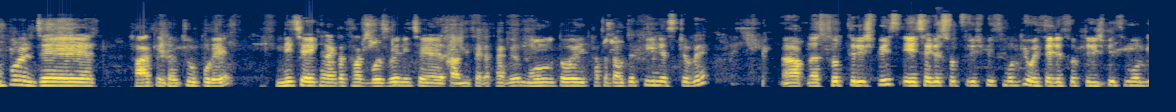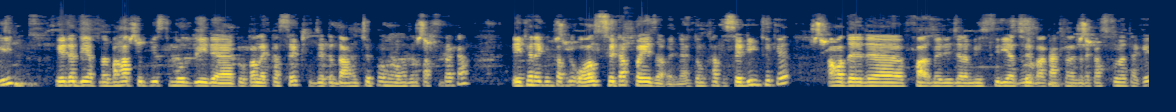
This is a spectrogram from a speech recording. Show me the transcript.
উপরের যে থাক এটা হচ্ছে উপরে। নিচে এখানে একটা থাক বসবে নিচে তার নিচে একটা থাকবে। মূলত এই খাতাটা হচ্ছে তিন স্টেপে আপনার ছত্রিশ পিস এই সাইডে ছত্রিশ পিস মুরগি, ওই সাইডে ছত্রিশ পিস মুরগি। এটা দিয়ে আপনার বাহাত্তর পিস মুরগির টোটাল একটা সেট যেটা দাম হচ্ছে পনেরো হাজার পাঁচশো টাকা। এখানে কিন্তু আপনি অল সেট আপ পেয়ে যাবেন, একদম খাতা সেটিং থেকে। আমাদের ফার্মের যারা মিস্ত্রি আছে বা কারখানা যারা কাজ করে থাকে,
